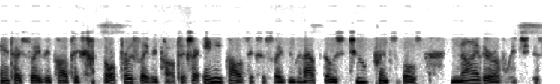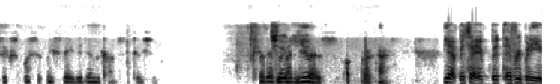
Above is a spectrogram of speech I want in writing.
anti-slavery politics or pro-slavery politics or any politics of slavery without those two principles, neither of which is explicitly stated in the Constitution. But So everybody you- says, uh, okay. Yeah, but say- but everybody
